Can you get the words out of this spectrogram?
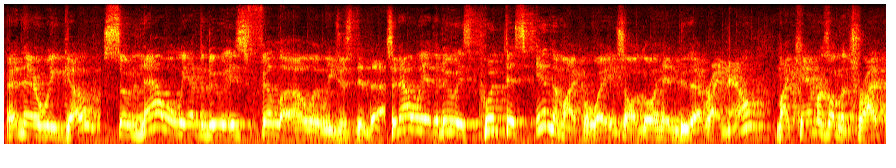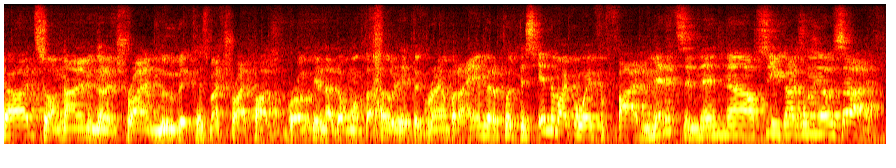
And there we go. So now what we have to do is fill... Oh, wait, we just did that. So now what we have to do is put this in the microwave. So I'll go ahead and do that right now. My camera's on the tripod, so I'm not even going to try and move it because my tripod's broken. I don't want the hoe to hit the ground, but I am going to put this in the microwave for five minutes, and then uh, I'll see you guys on the other side.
